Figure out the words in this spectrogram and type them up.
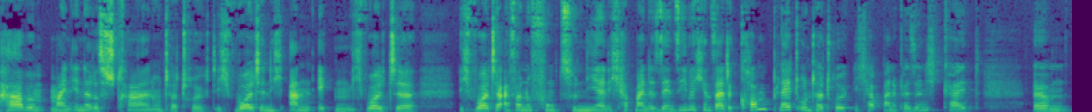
habe mein inneres Strahlen unterdrückt. Ich wollte nicht anecken. Ich wollte ich wollte einfach nur funktionieren. Ich habe meine sensibelchen Seite komplett unterdrückt. Ich habe meine Persönlichkeit ähm,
